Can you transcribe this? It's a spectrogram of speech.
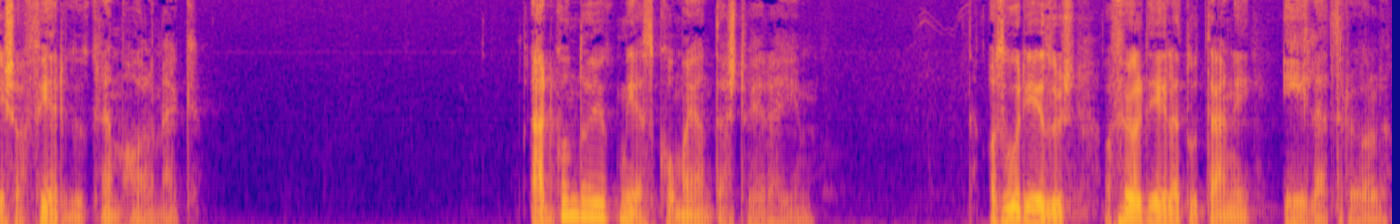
és a férgük nem hal meg. Átgondoljuk mi ez komolyan, testvéreim? Az Úr Jézus a földi élet utáni életről,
